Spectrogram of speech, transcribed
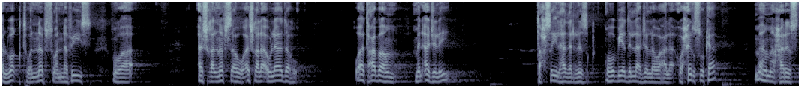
الوقت والنفس والنفيس وأشغل نفسه وأشغل أولاده وأتعبهم من أجل تحصيل هذا الرزق وهو بيد الله جل وعلا. وحرصك مهما حرصت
